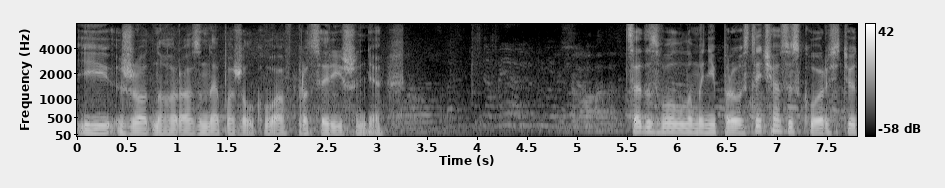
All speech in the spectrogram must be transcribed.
і жодного разу не пожалкував про це рішення. Це дозволило мені провести час із користю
